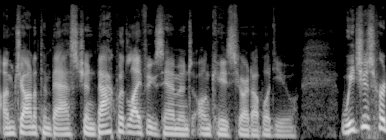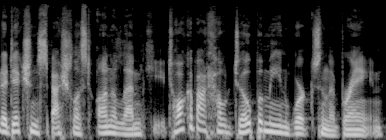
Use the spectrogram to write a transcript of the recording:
I'm Jonathan Bastian, back with Life Examined on KCRW. We just heard addiction specialist Anna Lembke talk about how dopamine works in the brain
